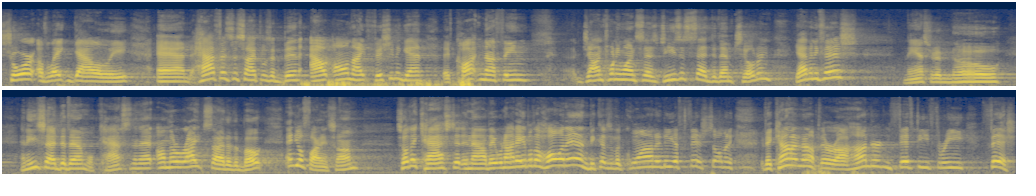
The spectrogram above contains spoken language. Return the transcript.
shore of Lake Galilee, and half his disciples have been out all night fishing again. They've caught nothing. John 21 says, Jesus said to them, Children, you have any fish? And they answered him, No. And he said to them, Well, cast the net on the right side of the boat, and you'll find some. So they cast it, and now they were not able to haul it in because of the quantity of fish. So many. They counted up. There were 153 fish.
